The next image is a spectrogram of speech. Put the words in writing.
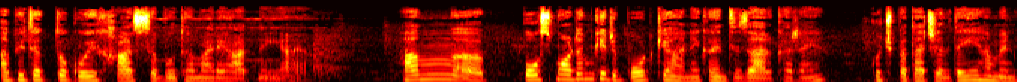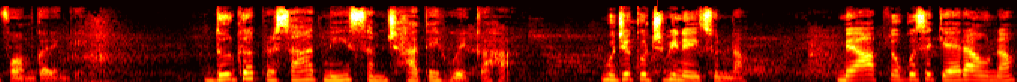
अभी तक तो कोई खास सबूत हमारे हाथ नहीं आया। हम पोस्टमार्टम की रिपोर्ट के आने का इंतज़ार कर रहे हैं। कुछ पता चलते ही हम इन्फॉर्म करेंगे। दुर्गा प्रसाद ने समझाते हुए कहा, मुझे कुछ भी नहीं सुनना। मैं आप लोगों से कह रहा हूँ ना,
